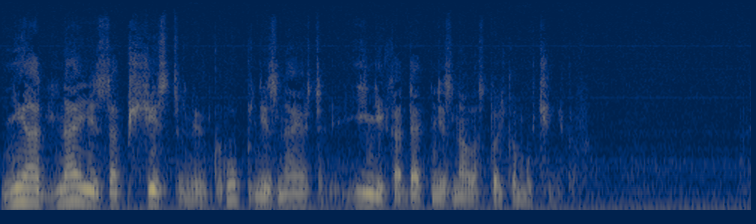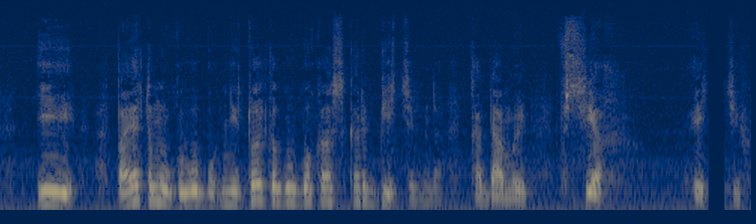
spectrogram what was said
Ни одна из общественных групп не знает и никогда не знала столько мучеников. И поэтому глубо, не только глубоко оскорбительно, когда мы всех этих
